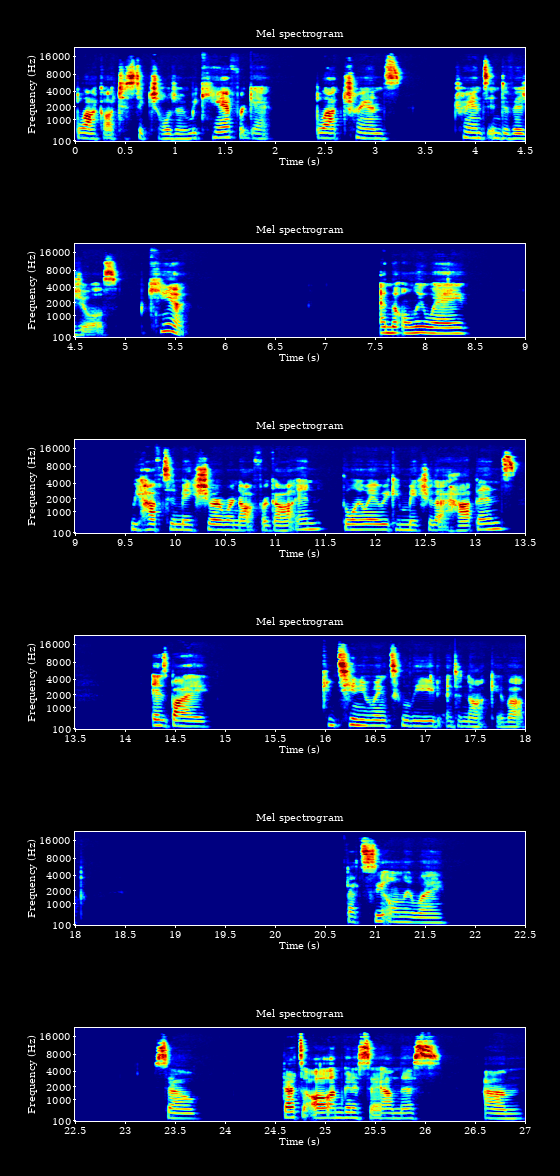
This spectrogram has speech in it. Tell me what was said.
black autistic children. We can't forget black trans trans individuals. We can't. And the only way we have to make sure we're not forgotten the only way we can make sure that happens is by continuing to lead and to not give up. That's the only way. So that's all I'm going to say on this. Um,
